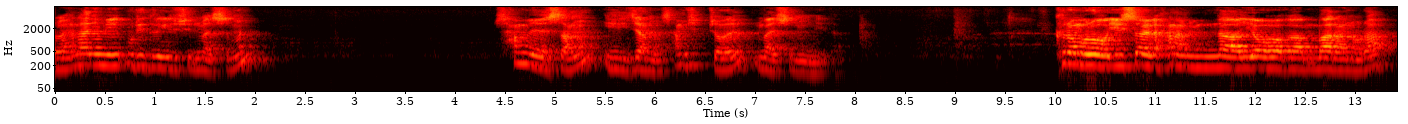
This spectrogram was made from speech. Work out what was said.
오늘 하나님이 우리들에게 주신 말씀은 사무엘상 2장 30절 말씀입니다. 그러므로 이스라엘 하나님 나 여호와가 말하노라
